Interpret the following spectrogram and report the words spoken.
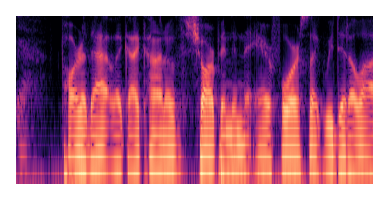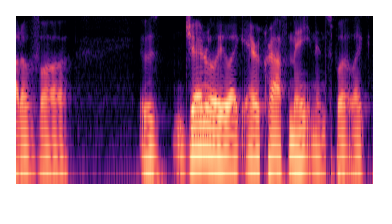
yes. Part of that, like I kind of sharpened in the Air Force. Like we did a lot of. Uh, it was generally like aircraft maintenance, but like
